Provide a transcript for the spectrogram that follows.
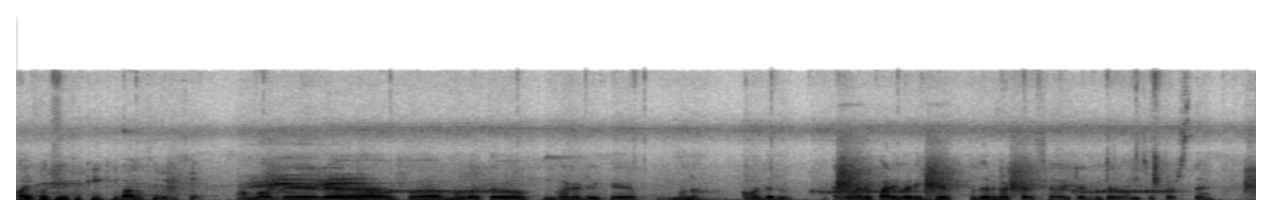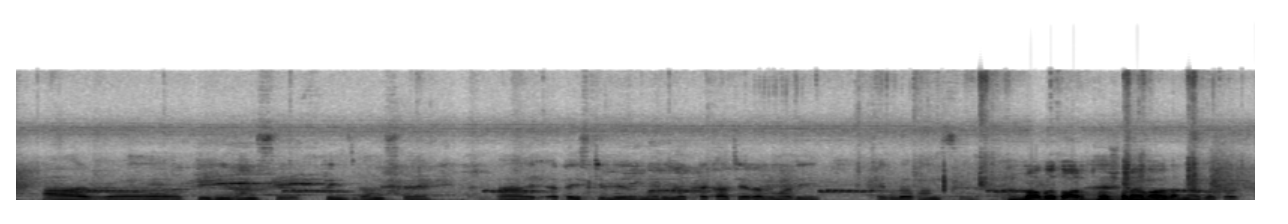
ক্ষয়ক্ষতি হয়েছে? কি কি ভাঙচুর হয়েছে আমাদের মূলত ঘরে ঢুকে মানে আমাদের একেবারে পারিবারিক যে পূজার ঘরটা আছে ওইটার ভিতরে ভাঙচুর করছে আর টিভি ভাঙছে ফ্রিজ ভাঙছে একটা স্টিলের আলমারি একটা কাচের আলমারি এগুলো ভাঙছে। নগদ অর্থ হ্যাঁ, সোনা গহনা? নগদ- অর্থ।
